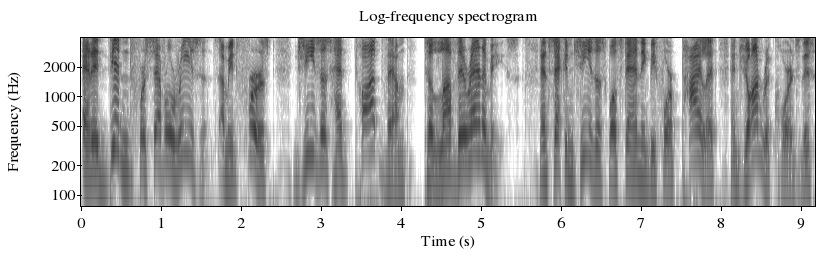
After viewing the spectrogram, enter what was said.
and it didn't for several reasons. I mean, first, Jesus had taught them to love their enemies. And second, Jesus, while standing before Pilate, and John records this,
